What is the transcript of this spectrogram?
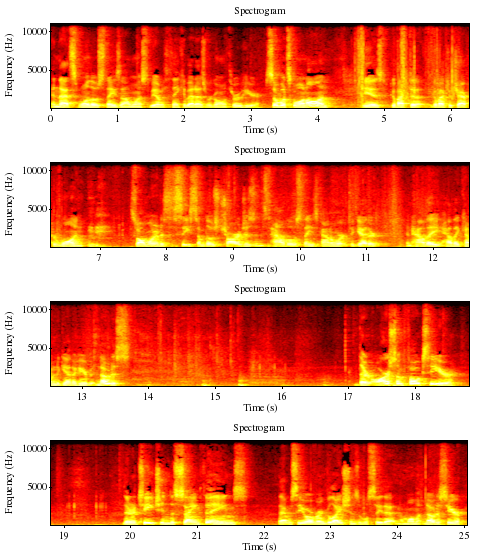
And that's one of those things I want us to be able to think about as we're going through here. So what's going on is go back to go back to chapter one. So I wanted us to see some of those charges and how those things kind of work together and how they how they come together here. But notice there are some folks here that are teaching the same things that we see over in Galatians, and we'll see that in a moment. Notice here,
